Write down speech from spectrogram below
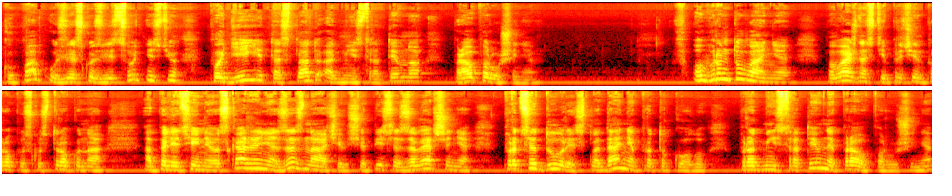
КУПАП у зв'язку з відсутністю події та складу адміністративного правопорушення. В обґрунтування поважності причин пропуску строку на апеляційне оскарження зазначив, що після завершення процедури складання протоколу про адміністративне правопорушення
